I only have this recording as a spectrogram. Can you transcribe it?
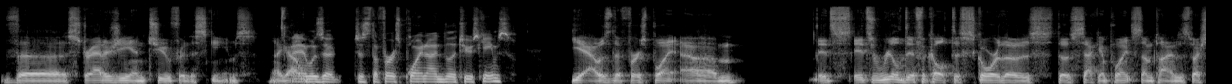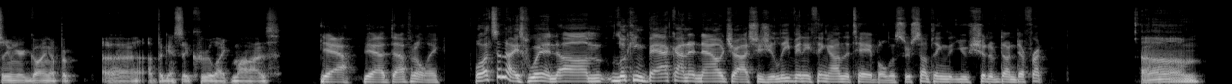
the strategy and two for the schemes i got and was it just the first point on the two schemes yeah, it was the first point. Um, it's it's real difficult to score those those second points sometimes, especially when you're going up uh, up against a crew like Maz. Yeah, yeah, definitely. Well, that's a nice win. Um, looking back on it now, Josh, did you leave anything on the table? Is there something that you should have done different? Um,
